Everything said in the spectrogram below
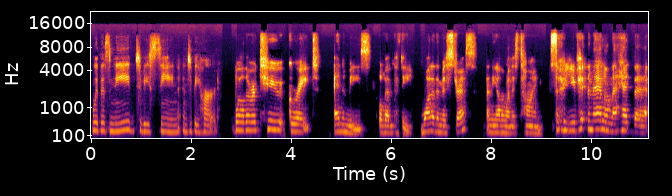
with this need to be seen and to be heard? Well, there are two great enemies of empathy. One of them is stress, and the other one is time. So you've hit the nail on the head there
